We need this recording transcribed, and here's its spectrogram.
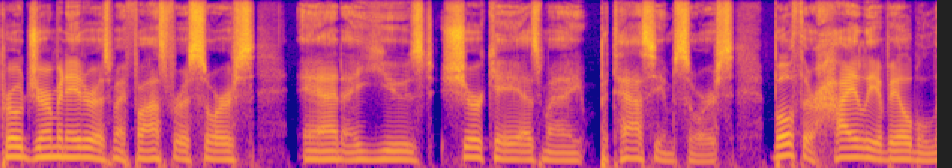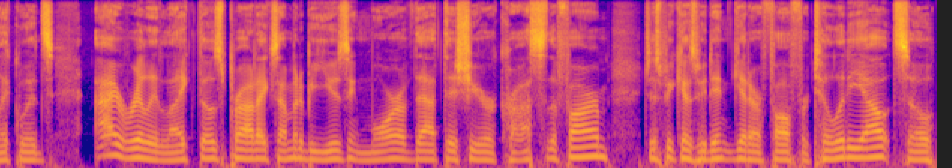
Pro Germinator as my phosphorus source, and I used SureK as my potassium source. Both are highly available liquids. I really like those products. I'm going to be using more of that this year across the farm just because we didn't get our fall fertility out. So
